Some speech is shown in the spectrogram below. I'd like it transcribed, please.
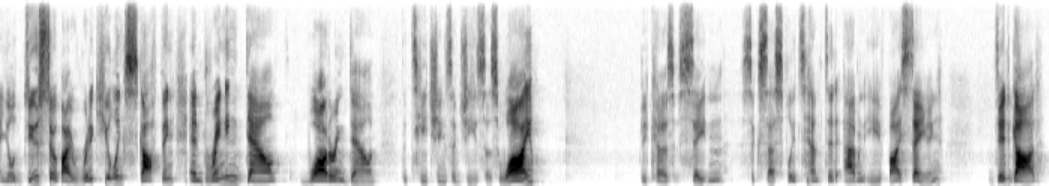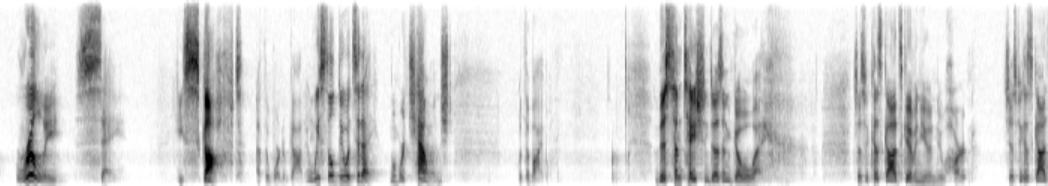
and you'll do so by ridiculing, scoffing, and bringing down, watering down the teachings of Jesus. Why? Because Satan successfully tempted Adam and Eve by saying, Did God really say? He scoffed at the Word of God. And we still do it today when we're challenged with the Bible. This temptation doesn't go away. Just because God's given you a new heart, just because God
